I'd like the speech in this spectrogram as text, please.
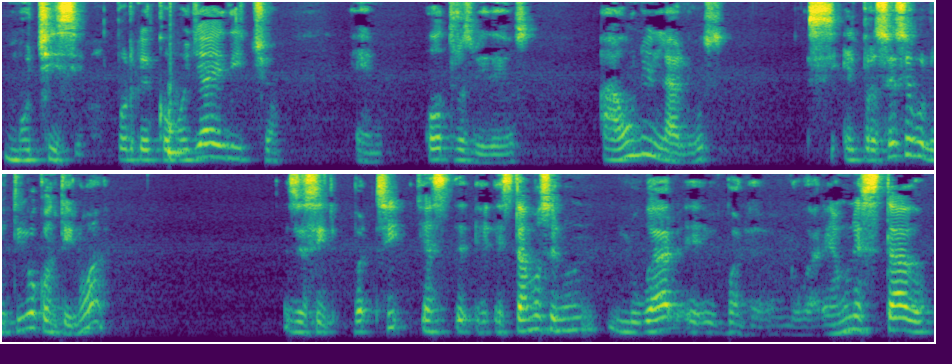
muchísimo, porque como ya he dicho en otros videos, aún en la luz, el proceso evolutivo continúa. Es decir, sí, eh, estamos en un lugar, eh, bueno, en un lugar, en un estado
